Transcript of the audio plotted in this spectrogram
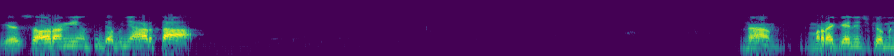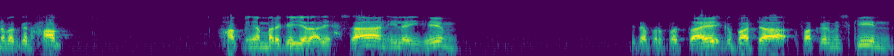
Ya, seorang yang tidak punya harta. Nah, mereka ini juga mendapatkan hak. Haknya mereka ialah al-ihsan ilaihim. Kita berbuat baik kepada fakir miskin.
